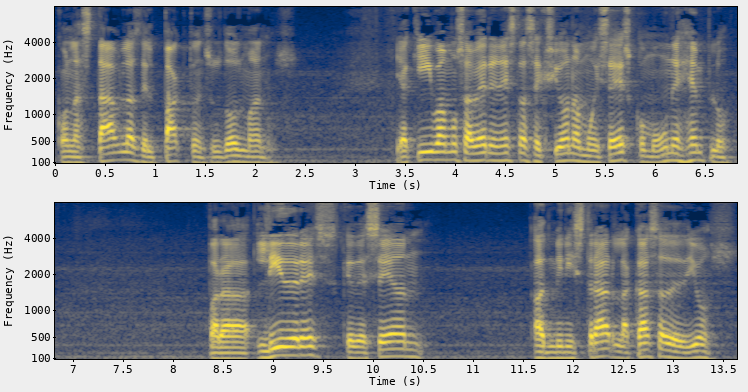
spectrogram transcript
con las tablas del pacto en sus dos manos. Y aquí vamos a ver en esta sección a Moisés como un ejemplo para líderes que desean administrar la casa de Dios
